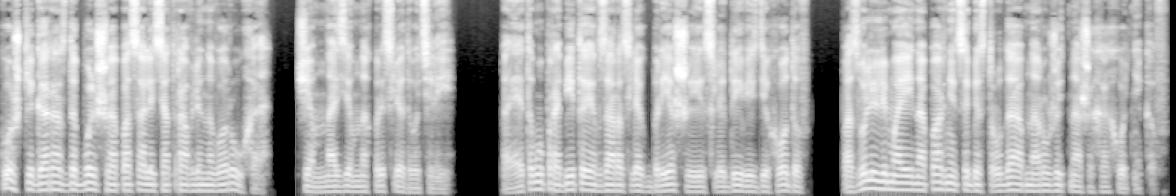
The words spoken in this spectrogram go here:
Кошки гораздо больше опасались отравленного руха, чем наземных преследователей. Поэтому пробитые в зарослях бреши и следы вездеходов позволили моей напарнице без труда обнаружить наших охотников.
